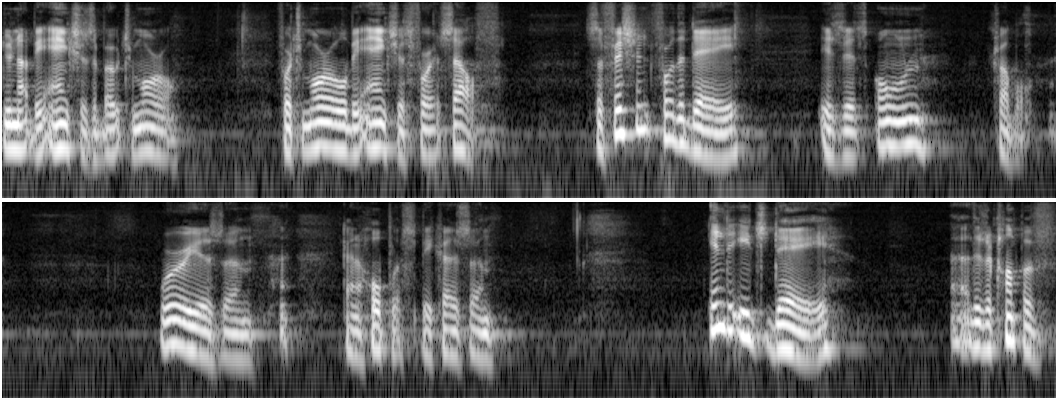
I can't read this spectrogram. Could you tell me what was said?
do not be anxious about tomorrow, for tomorrow will be anxious for itself. Sufficient for the day is its own trouble. Worry is um, kind of hopeless because um, into each day uh, there's a clump of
